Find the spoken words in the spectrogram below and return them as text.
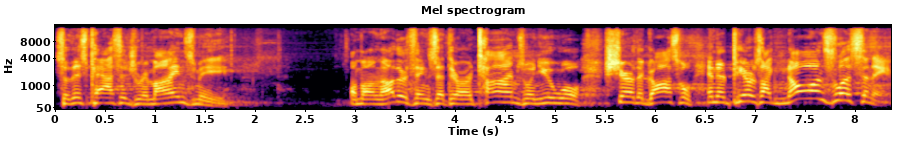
So, this passage reminds me, among other things, that there are times when you will share the gospel and it appears like no one's listening.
